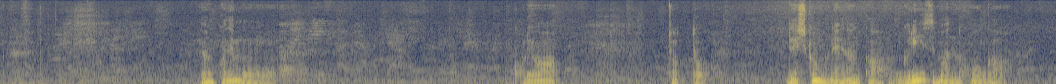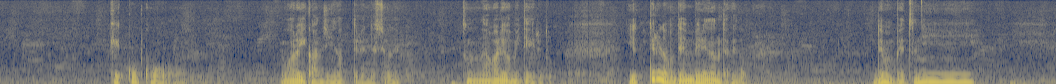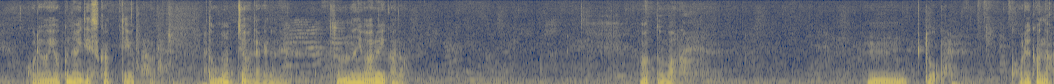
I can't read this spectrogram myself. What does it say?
なんかでもこれはちょっと。でしかもねなんかグリーズマンの方が結構こう悪い感じになってるんですよね。その流れを見ていると。言ってるのはデンベレなんだけど。でも別にこれは良くないですかっていうかと思っちゃうんだけどね。そんなに悪いかな。あとは。うーんと。これかな。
